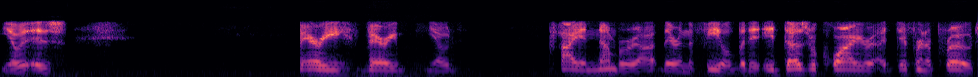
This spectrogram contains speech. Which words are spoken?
you know is very very you know high in number out there in the field, but it, it does require a different approach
